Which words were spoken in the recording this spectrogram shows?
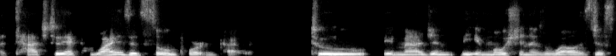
attached to the act. Why is it so important, Kyler, to imagine the emotion as well as just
